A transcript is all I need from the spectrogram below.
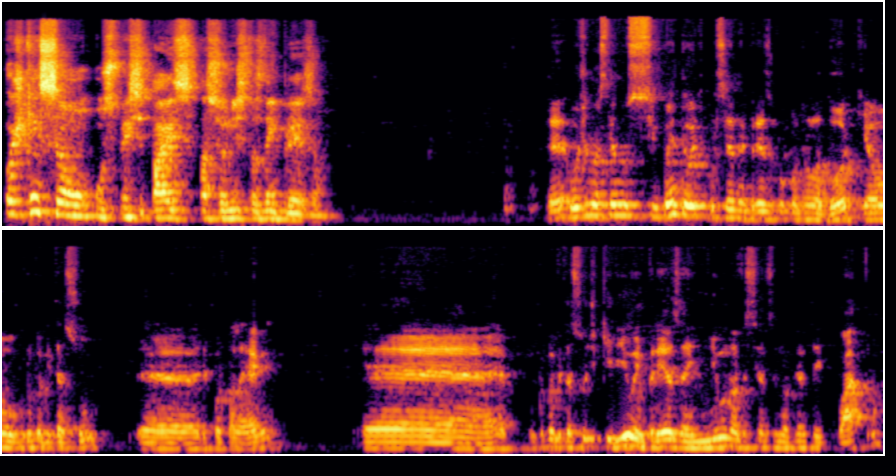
Hoje, quem são os principais acionistas da empresa? É, hoje nós temos 58% da empresa com controlador, que é o Grupo Habitasul, é, de Porto Alegre. É, o Grupo Habitasul adquiriu a empresa em 1994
